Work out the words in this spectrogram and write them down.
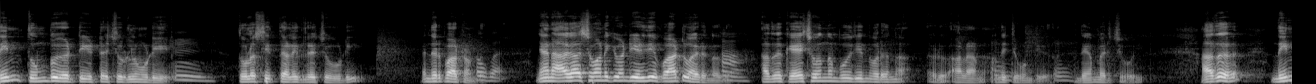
നിൻ തുമ്പ് കെട്ടിയിട്ട ചുരുൾമുടിയിൽ തുളസി തളിരിലെ ചൂടി എന്നൊരു പാട്ടുണ്ട്. ഞാൻ ആകാശവാണിക്ക് വേണ്ടി എഴുതിയ പാട്ടുമായിരുന്നു അത് അത് കേശവൻ നമ്പൂതിരി എന്ന് പറയുന്ന ഒരു ആളാണ് അന്ന് ട്യൂൺ ചെയ്തത് അദ്ദേഹം മരിച്ചുപോയി. അത് നിൻ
